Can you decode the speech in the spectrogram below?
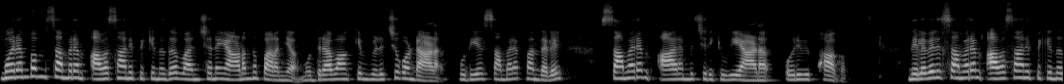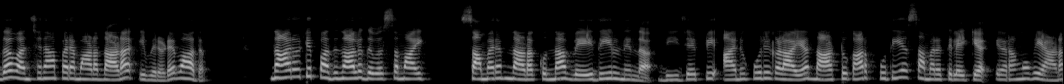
മുനമ്പം സമരം അവസാനിപ്പിക്കുന്നത് വഞ്ചനയാണെന്ന് പറഞ്ഞ് മുദ്രാവാക്യം വിളിച്ചുകൊണ്ടാണ് പുതിയ സമരപ്പന്തലിൽ സമരം ആരംഭിച്ചിരിക്കുകയാണ് ഒരു വിഭാഗം. നിലവിൽ സമരം അവസാനിപ്പിക്കുന്നത് വഞ്ചനാപരമാണെന്നാണ് ഇവരുടെ വാദം. നാനൂറ്റി പതിനാല് ദിവസമായി സമരം നടക്കുന്ന വേദിയിൽ നിന്ന് ബി ജെ പി അനുകൂലികളായ നാട്ടുകാർ പുതിയ സമരത്തിലേക്ക് ഇറങ്ങുകയാണ്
